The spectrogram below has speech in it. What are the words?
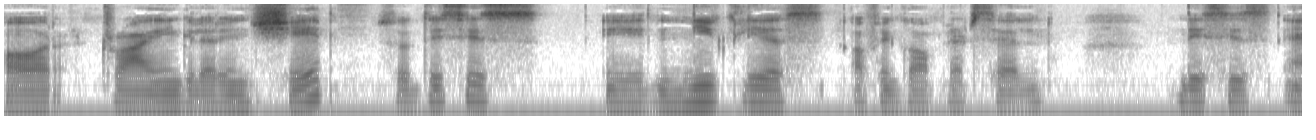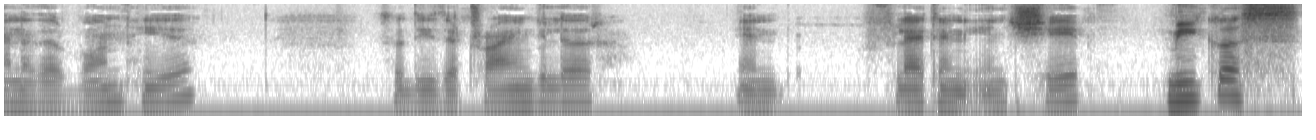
or triangular in shape so this is a nucleus of a goblet cell this is another one here so these are triangular and flattened in shape mucus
